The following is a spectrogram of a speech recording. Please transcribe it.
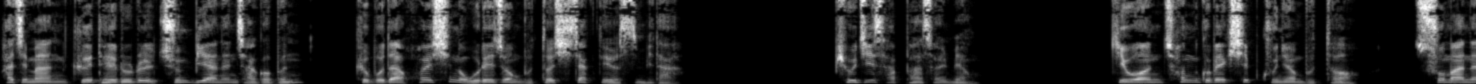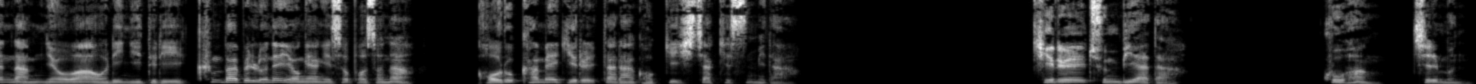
하지만 그 대로를 준비하는 작업은 그보다 훨씬 오래전부터 시작되었습니다. 표지 사파 설명. 기원 1919년부터 수많은 남녀와 어린이들이 큰 바빌론의 영향에서 벗어나 거룩함의 길을 따라 걷기 시작했습니다. 길을 준비하다. 구황 질문.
